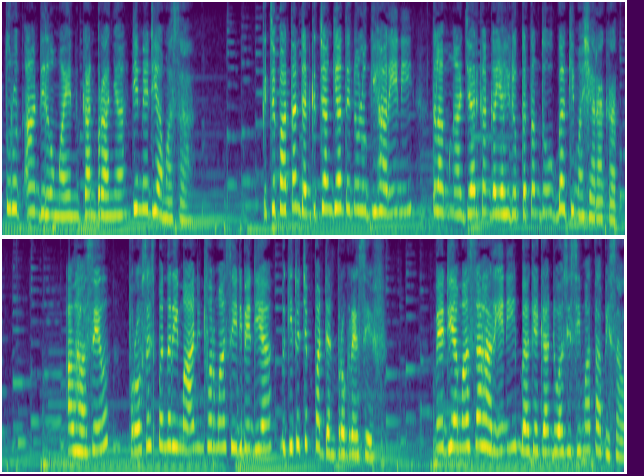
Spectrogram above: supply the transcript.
turut andil memainkan perannya di media massa. Kecepatan dan kecanggihan teknologi hari ini telah mengajarkan gaya hidup tertentu bagi masyarakat. Alhasil, proses penerimaan informasi di media begitu cepat dan progresif. Media massa hari ini bagaikan dua sisi mata pisau.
